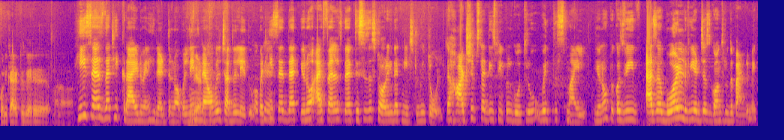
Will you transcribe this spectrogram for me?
కొన్ని క్యారెక్టర్స్ వేరే మన he says that he cried when he read the novel నేను Yeah. novel చదవలేదు but he said that you know I felt that this is a story that needs to be told the hardships that these people go through with the smile you know because we as a world we had just gone through the pandemic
